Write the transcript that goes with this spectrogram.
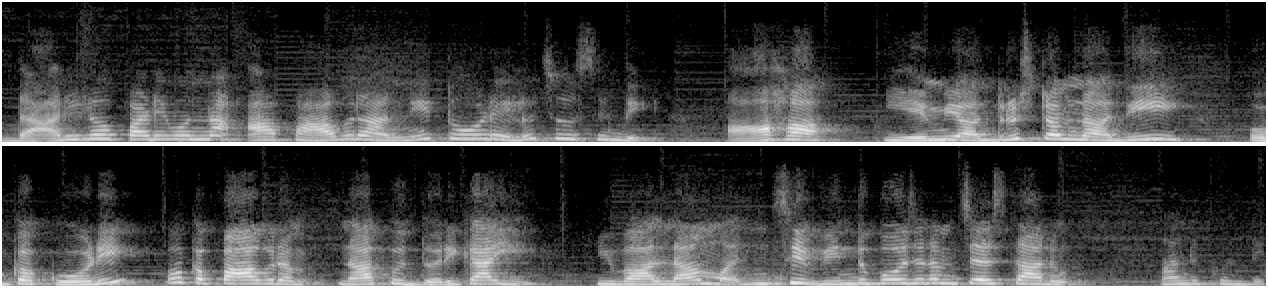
దారిలో పడి ఉన్న ఆ పావురాన్ని తోడేలు చూసింది. ఆహా! ఏమి అదృష్టం నాది! ఒక కోడి ఒక పావురం నాకు దొరికాయి. ఇవాళ మంచి విందు భోజనం చేస్తాను అనుకుంది.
